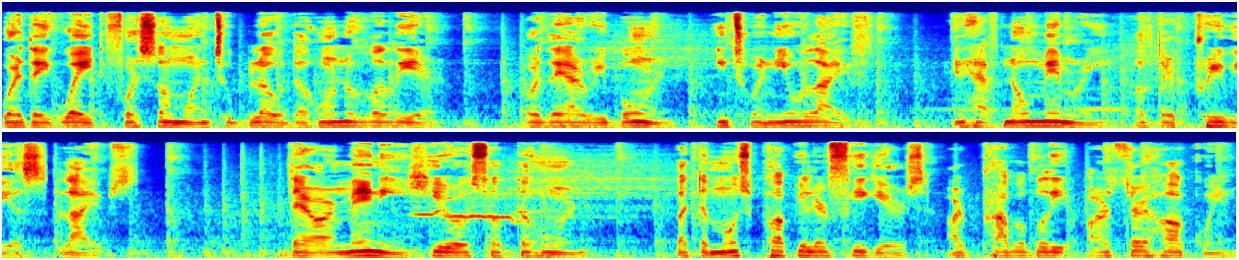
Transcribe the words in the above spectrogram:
where they wait for someone to blow the Horn of Valere, or they are reborn into a new life and have no memory of their previous lives. There are many heroes of the Horn, but the most popular figures are probably Arthur Hawkwing,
